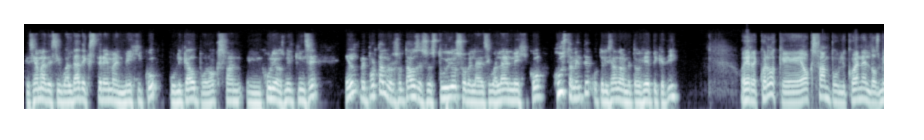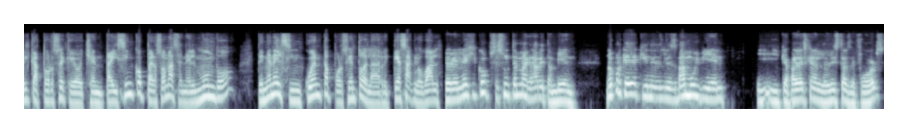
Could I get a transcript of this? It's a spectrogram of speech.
que se llama Desigualdad Extrema en México, publicado por Oxfam en junio de 2015. Él reporta los resultados de su estudio sobre la desigualdad en México, justamente utilizando la metodología de Piketty. Oye, recuerdo que Oxfam publicó en el 2014 que 85 personas en el mundo tenían el 50% de la riqueza global. Pero en México pues, es un tema grave también. No porque haya quienes les va muy bien y, y que aparezcan en las listas de Forbes,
